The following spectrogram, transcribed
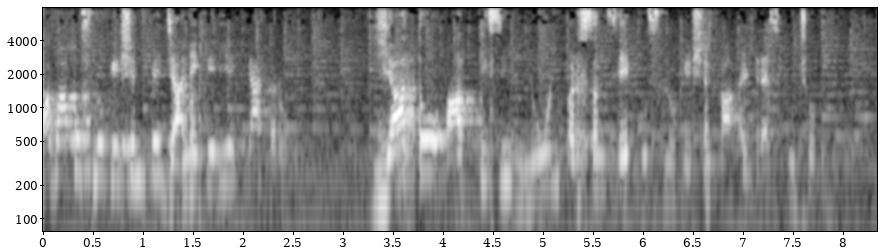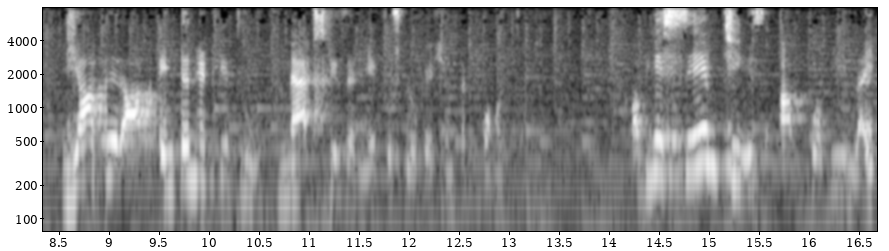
अब आप उस लोकेशन पे जाने के लिए क्या करोगे? या तो आप किसी नोन पर्सन से उस लोकेशन का एड्रेस पूछोगे, या फिर आप इंटरनेट के थ्रू मैप्स के ज़रिए उस लोकेशन तक पहुँच जाओगे। अब ये सेम चीज़ आपको अपनी लाइफ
